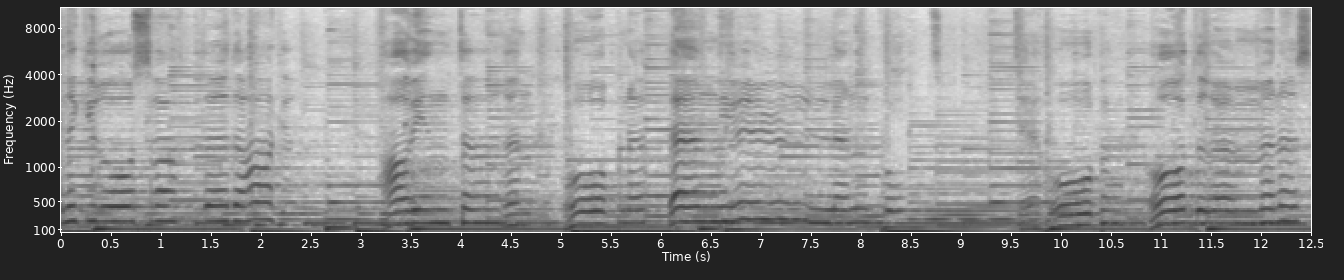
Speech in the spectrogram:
sine gråsvarte dager har vinteren åpnet en gyllen port. Til håpet og drømmenes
